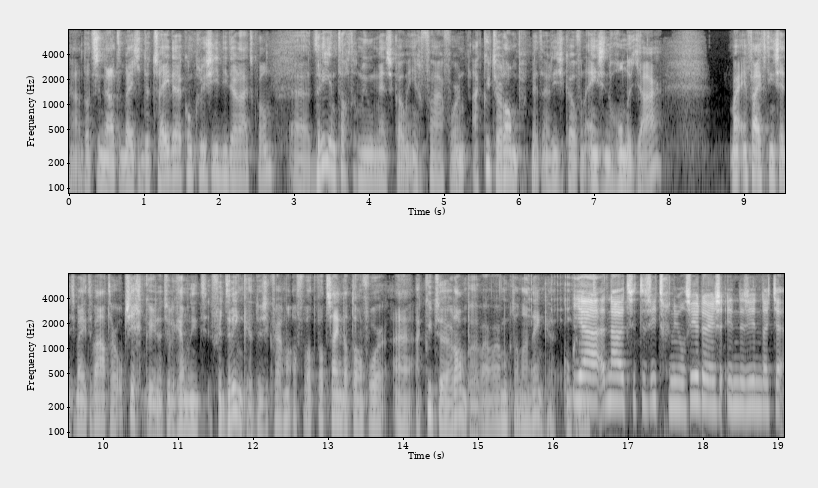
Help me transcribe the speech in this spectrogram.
ja, dat is inderdaad een beetje de tweede conclusie die daaruit kwam. Uh, eh, 83 miljoen mensen komen in gevaar voor een acute ramp met een risico van eens in de 100 jaar. Maar in 15 centimeter water op zich kun je natuurlijk helemaal niet verdrinken. Dus ik vraag me af, wat, wat zijn dat dan voor uh, acute rampen? Waar, waar moet ik dan aan denken? Concreet? Ja, nou, het zit dus iets genuanceerder in de zin dat je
